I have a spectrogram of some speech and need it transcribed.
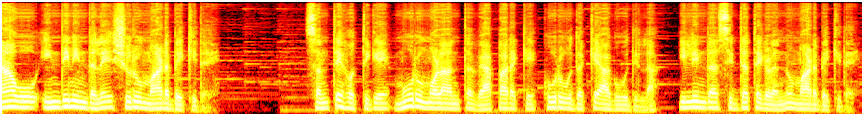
ನಾವು ಇಂದಿನಿಂದಲೇ ಶುರು ಮಾಡಬೇಕಿದೆ. ಸಂತೆ ಹೊತ್ತಿಗೆ ಮೂರು ಮೊಳ ಅಂತ ವ್ಯಾಪಾರಕ್ಕೆ ಕೂರುವುದಕ್ಕೆ ಆಗುವುದಿಲ್ಲ, ಇಲ್ಲಿಂದ ಸಿದ್ಧತೆಗಳನ್ನು ಮಾಡಬೇಕಿದೆ.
